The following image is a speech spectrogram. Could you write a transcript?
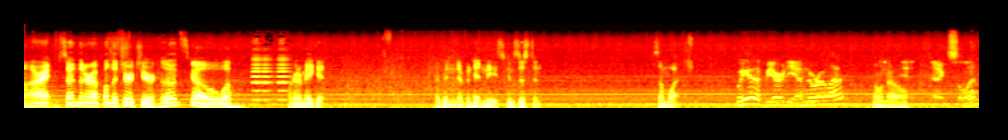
Oh, all right, sending her up on the church here. Let's go. We're gonna make it. I've been I've been hitting these consistent, somewhat. We got a BRDM to our left. Oh no. Excellent.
